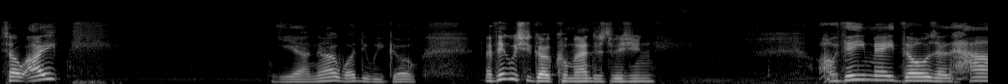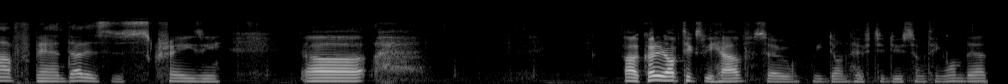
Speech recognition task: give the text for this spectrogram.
So I. Yeah, now what do we go? I think we should go Commander's Vision. Oh, they made those at half. Man, that is just crazy. Uh. Uh, colored optics we have, so we don't have to do something on that.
